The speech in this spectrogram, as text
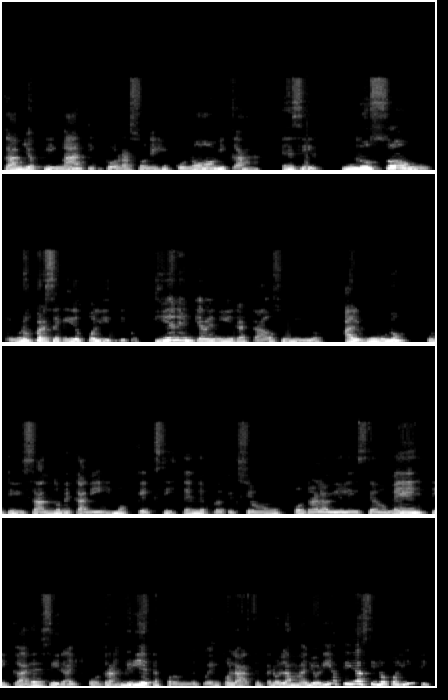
cambio climático, razones económicas, es decir, no son unos perseguidos políticos, tienen que venir a Estados Unidos, algunos utilizando mecanismos que existen de protección contra la violencia doméstica, es decir, hay otras grietas por donde pueden colarse, pero la mayoría pide asilo político.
